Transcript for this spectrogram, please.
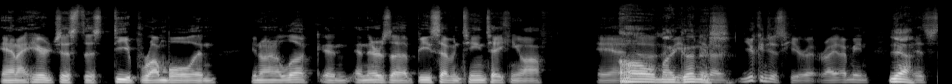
and I hear just this deep rumble, and you know, and I look, and and there's a B seventeen taking off. And oh uh, my I mean, goodness, you, know, you, can just hear it, right? I mean, yeah, it's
